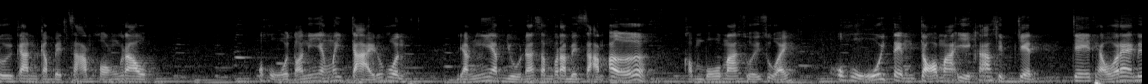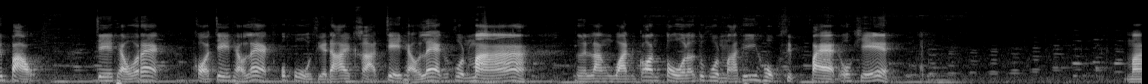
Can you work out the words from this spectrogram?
รุยกันกับเบ็ด3ของเรา โอ้โห ตอนนี้ยังไม่จ่ายทุกคน ยังเงียบอยู่นะสำหรับเบ็ดสามเออ คอมโบมาสวยๆ โอ้โห เต็มจอมาอีก 57 เจแถวแรกหรือเปล่า เจแถวแรก ขอเจแถวแรก โอ้โห เสียดายขาดเจแถวแรกทุกคนมา เงินรางวัลก้อนโตแล้วทุกคนมาที่ 68 โอเค มา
